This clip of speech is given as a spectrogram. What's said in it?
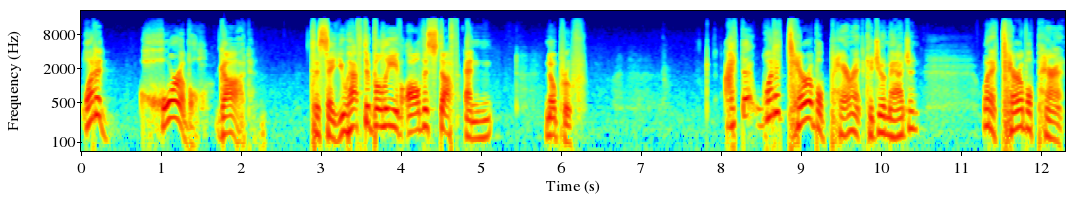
What a horrible God to say you have to believe all this stuff and no proof. I th- what a terrible parent. Could you imagine? What a terrible parent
